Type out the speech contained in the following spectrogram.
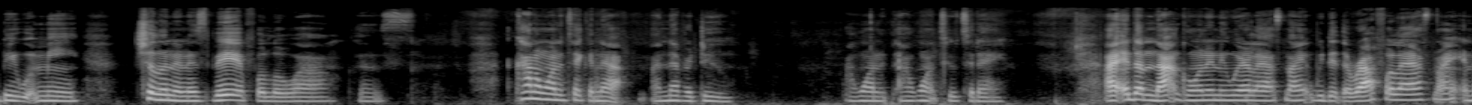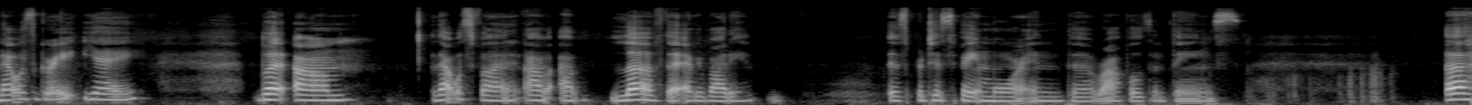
be with me chilling in this bed for a little while cuz I kind of want to take a nap. I never do. I want I want to today. I end up not going anywhere last night. We did the raffle last night and that was great. Yay. But um that was fun. I, I love that everybody is participating more in the raffles and things. Uh,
